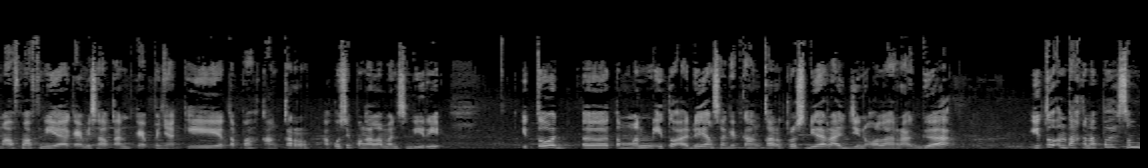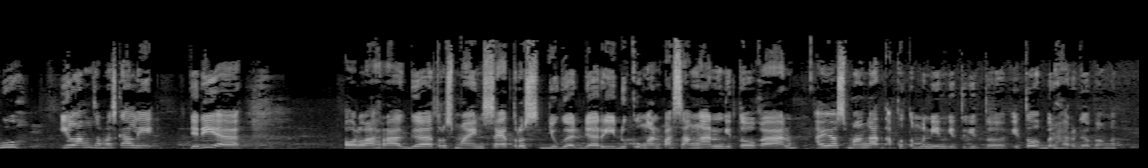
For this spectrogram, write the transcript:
maaf maaf nih ya kayak misalkan kayak penyakit apa kanker aku sih pengalaman sendiri itu eh, temen itu ada yang sakit kanker terus dia rajin olahraga. Itu entah kenapa sembuh hilang sama sekali. Jadi ya olahraga terus mindset terus juga dari dukungan pasangan gitu kan. Ayo semangat aku temenin gitu-gitu. Itu berharga banget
